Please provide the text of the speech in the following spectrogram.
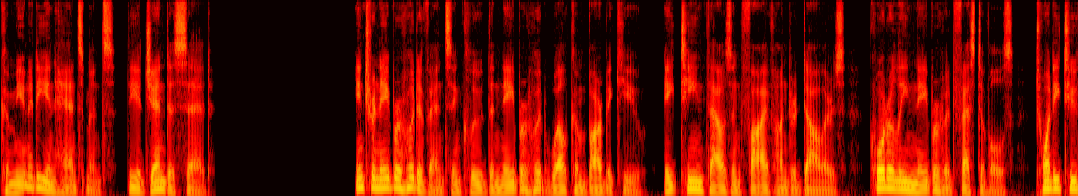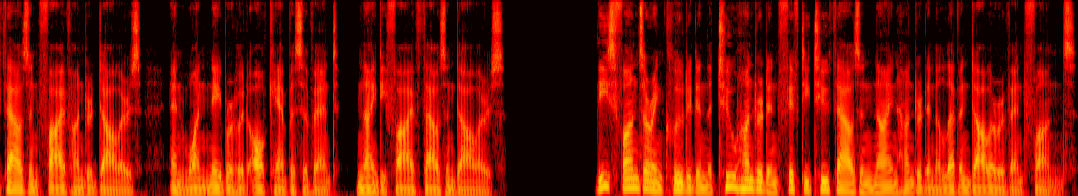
Community enhancements, the agenda said. Intraneighborhood events include the Neighborhood Welcome Barbecue, $18,500, quarterly neighborhood festivals, $22,500, and one neighborhood all campus event, $95,000. These funds are included in the $252,911 event funds.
